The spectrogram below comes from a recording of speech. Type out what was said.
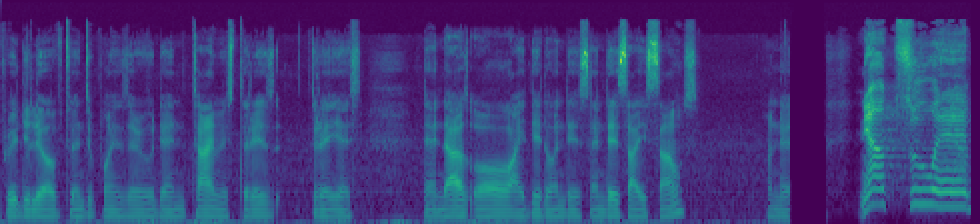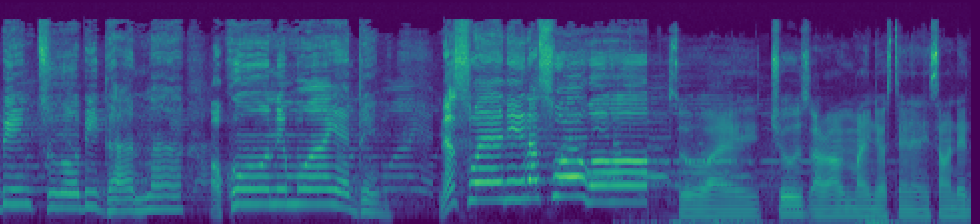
pre delay of 20.0 then time is 3 3 yes then that's all i did on this and this how it sounds bintu obidana okuni raswo. So I chose around minus 10 and it sounded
